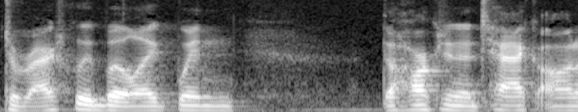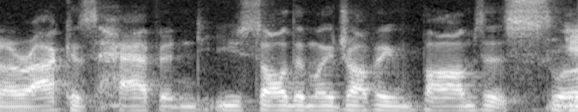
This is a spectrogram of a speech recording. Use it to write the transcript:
directly but like when the Harkonnen attack on Arrakis happened. You saw them like dropping bombs that slowly,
